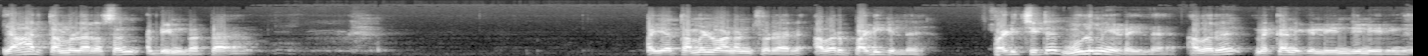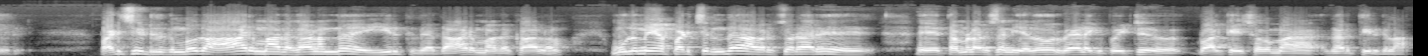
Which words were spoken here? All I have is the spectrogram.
யார் தமிழரசன் அப்படின்னு பார்த்தா ஐயா தமிழ்வாணன் சொல்றாரு. அவர் படிக்கல. படிச்சுட்டு முழுமையடையில. அவர் மெக்கானிக்கல் இன்ஜினியரிங் அவர் படிச்சுட்டு இருக்கும்போது ஆறு மாத காலம் தான் இருக்குது. அது ஆறு மாத காலம் முழுமையா படிச்சிருந்தா அவர் சொல்றாரு தமிழரசன் ஏதோ ஒரு வேலைக்கு போயிட்டு வாழ்க்கை சுகமா நடத்தியிருக்கலாம்.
